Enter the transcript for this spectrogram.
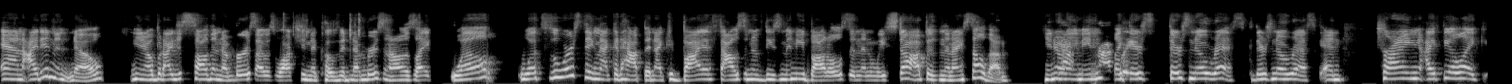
And I didn't know, you know, but I just saw the numbers. I was watching the COVID numbers and I was like, well, what's the worst thing that could happen? I could buy a thousand of these mini bottles and then we stop and then I sell them. You know yeah, what I mean? Exactly. Like there's there's no risk. There's no risk. And trying I feel like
